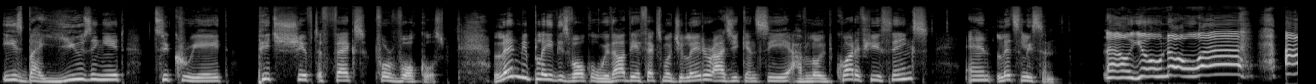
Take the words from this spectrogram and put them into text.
is by using it to create pitch shift effects for vocals. Let me play this vocal without the FX Modulator. As you can see, I've loaded quite a few things and let's listen. Now you know why I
